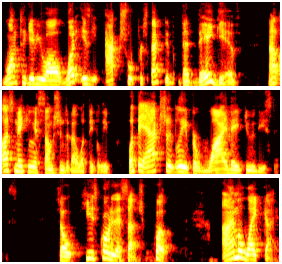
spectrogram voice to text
want to give you all what is the actual perspective that they give, not us making assumptions about what they believe, what they actually believe for why they do these things. So he is quoted as such quote, I'm a white guy.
